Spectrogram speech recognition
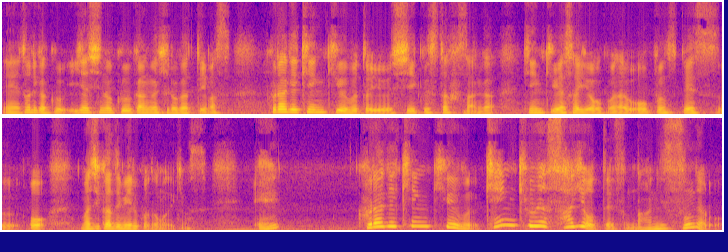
えー、とにかく癒しの空間が広がっています。クラゲ研究部という飼育スタッフさんが研究や作業を行うオープンスペースを間近で見ることもできます。え？クラゲ研究部、研究や作業って何すんやろ？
